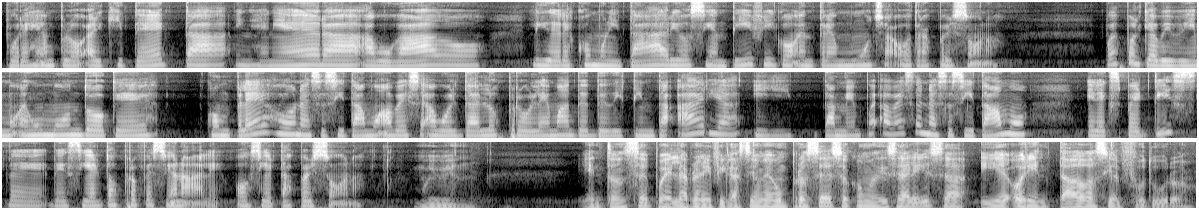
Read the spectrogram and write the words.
Por ejemplo, arquitecta, ingeniera, abogado, líderes comunitarios, científicos, entre muchas otras personas. Pues porque vivimos en un mundo que es complejo, necesitamos a veces abordar los problemas desde distintas áreas y también pues a veces necesitamos el expertise de, de ciertos profesionales o ciertas personas. Muy bien. Entonces, pues la planificación es un proceso, como dice Alisa, y es orientado hacia el futuro.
